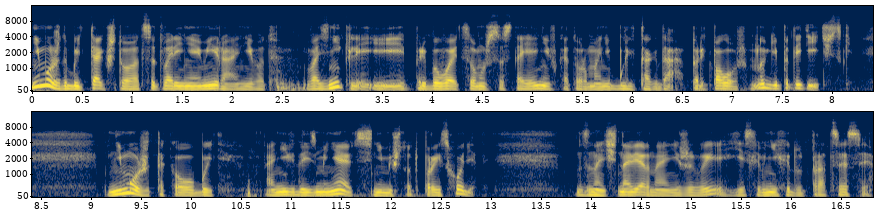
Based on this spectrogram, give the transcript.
Не может быть так, что от сотворения мира они вот возникли и пребывают в том же состоянии, в котором они были тогда, предположим, ну гипотетически. Не может такого быть. Они видоизменяются, с ними что-то происходит. Значит, наверное, они живые, если в них идут процессы,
